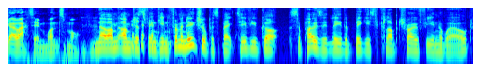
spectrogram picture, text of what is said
go at him once more. No, I'm, I'm just thinking from a neutral perspective, you've got supposedly the biggest club trophy in the world.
